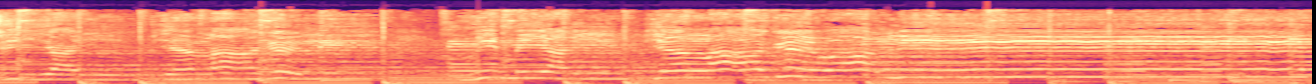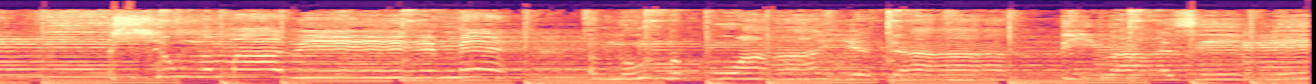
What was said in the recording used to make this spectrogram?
တိယရင်ပြန်လာခဲ့လေမိမရရင်ပြန်လာခဲ့ပါလေအရှုံးသမားပြီမဲ့အမှုမပွားရတာတိပါစေလေ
